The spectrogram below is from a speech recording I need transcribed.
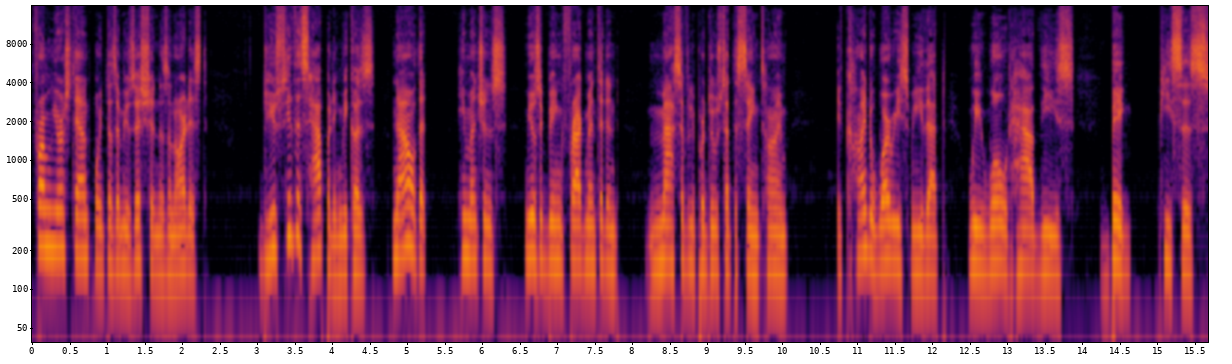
from your standpoint as a musician, as an artist? Do you see this happening? Because now that he mentions music being fragmented and massively produced at the same time, it kind of worries me that we won't have these big pieces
